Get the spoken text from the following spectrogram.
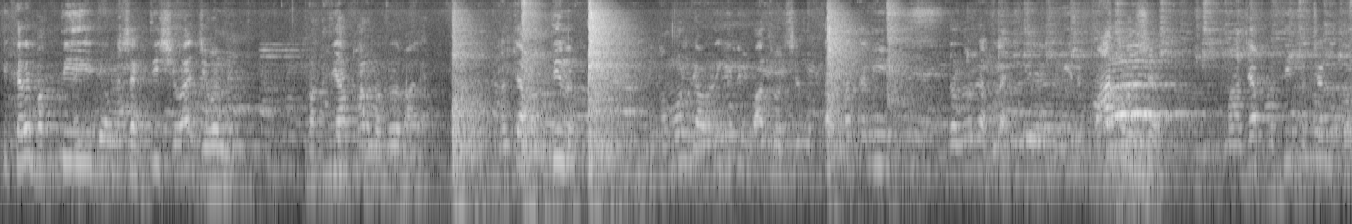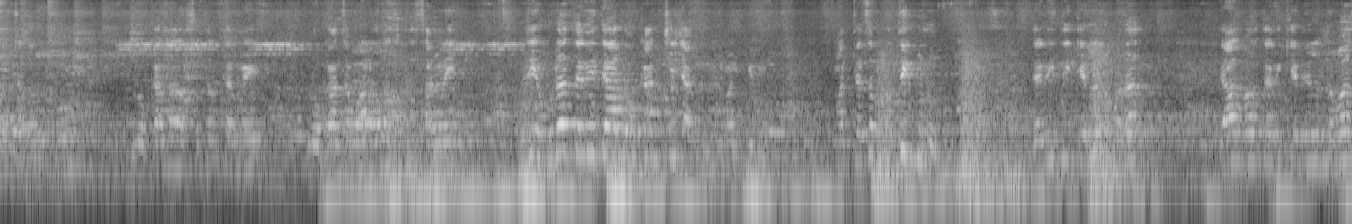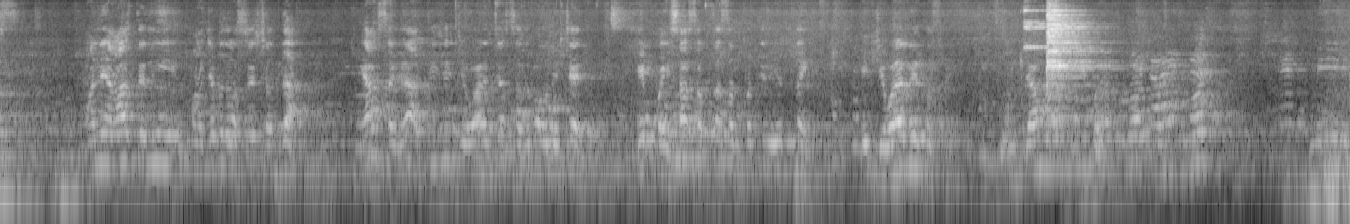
की खरं भक्ती शक्तीशिवाय जीवन नाही. भक्ती हा फार महत्त्वाचा भाग आहे. आणि त्या भक्तीनं अमोल गावडे गेली पाच वर्ष नुकता आता त्यांनी दंडोर घातला आहे गेली पाच वर्ष माझ्या प्रति प्रचंड धोरणच्या धरून लोकांना सतर्क करणे लोकांचा वाढवणं सतत सांगणे. म्हणजे एवढं त्यांनी त्या लोकांची जागृती निर्माण केली. आणि त्याचं प्रतीक म्हणून त्यांनी ती केलेलं मदत त्याचबरोबर त्यांनी केलेलं नवस. आणि आज त्यांनी माझ्याबद्दल असलेली श्रद्धा या सगळ्या अतिशय जिव्हाळ्याच्या सद्भावनेच्या आहेत. हे पैसा सत्ता संपत्ती येत नाही. हे जिव्हाळ्याला येत असते त्यामुळे मी मनपूर्वक मनपूर्वक मी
